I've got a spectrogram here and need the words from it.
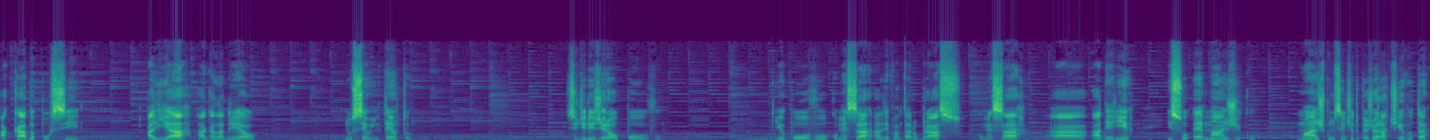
acaba por se aliar a Galadriel no seu intento, se dirigir ao povo e o povo começar a levantar o braço, começar a aderir, isso é mágico. Mágico no sentido pejorativo, tá?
